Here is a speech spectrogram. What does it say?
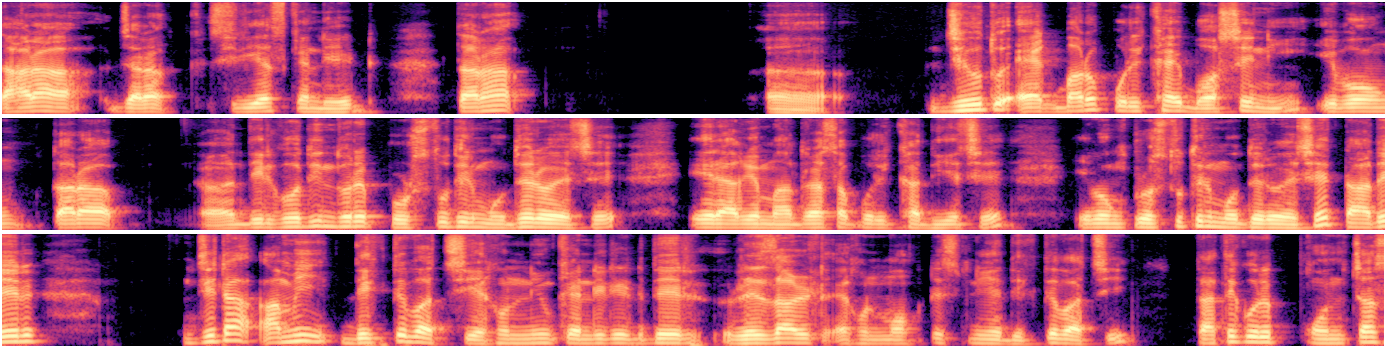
তারা যারা সিরিয়াস ক্যান্ডিডেট তারা যেহেতু একবারও পরীক্ষায় বসেনি এবং তারা দীর্ঘদিন ধরে প্রস্তুতির মধ্যে রয়েছে, এর আগে মাদ্রাসা পরীক্ষা দিয়েছে এবং প্রস্তুতির মধ্যে রয়েছে, তাদের যেটা আমি দেখতে পাচ্ছি, এখন নিউ ক্যান্ডিডেটদের রেজাল্ট এখন মক টেস্ট নিয়ে দেখতে পাচ্ছি, তাতে করে পঞ্চাশ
